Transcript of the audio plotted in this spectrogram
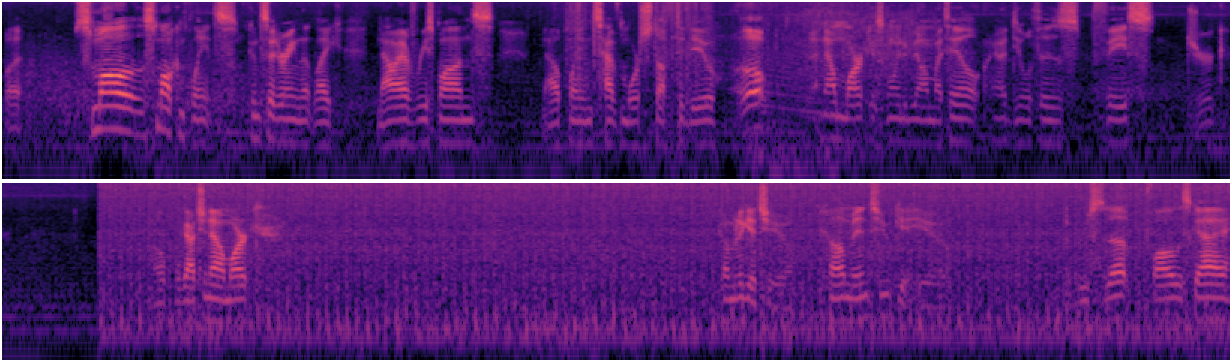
but small, small complaints considering that like now I have respawns, now planes have more stuff to do. Oh, and now Mark is going to be on my tail. I gotta deal with his face. Jerk. Oh, I got you now, Mark. Coming to get you. Coming to get you. Boost it up. Follow this guy.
